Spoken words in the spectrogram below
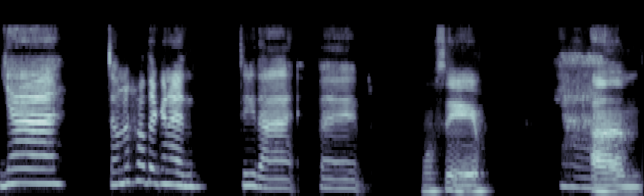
yeah, don't know how they're going to do that, but We'll see. yeah. Um,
